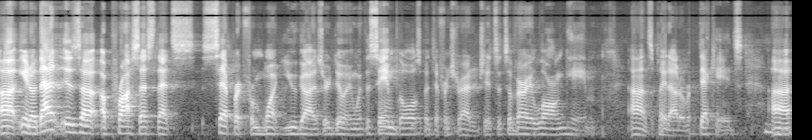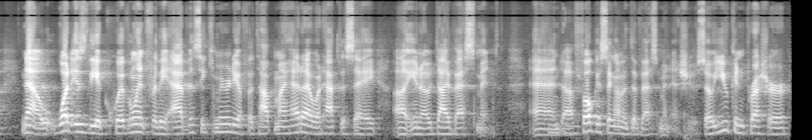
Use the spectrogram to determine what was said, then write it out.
uh, you know, that is a, a process that's separate from what you guys are doing with the same goals but different strategies. It's a very long game. Uh, it's played out over decades. Uh, now, what is the equivalent for the advocacy community? Off the top of my head, I would have to say, uh, you know, divestment and uh, focusing on the divestment issue. So you can pressure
